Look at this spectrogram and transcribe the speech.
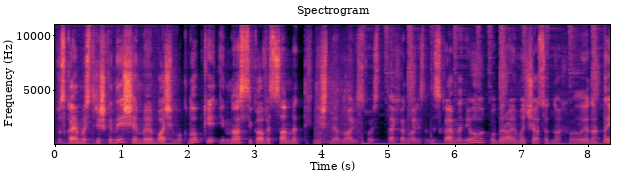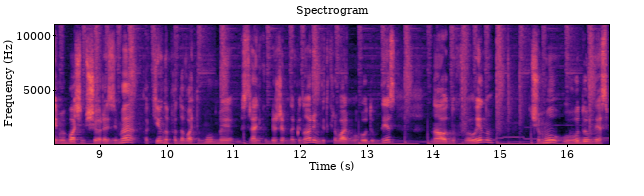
Спускаємось трішки нижче, ми бачимо кнопки, і нас цікавить саме технічний аналіз. Ось теханаліз. Натискаємо на нього, обираємо час 1 хвилина. І ми бачимо, що резюме активно продавати, тому ми швидко біжимо на бінаріум, відкриваємо угоду вниз на 1 хвилину. Чому угоду вниз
